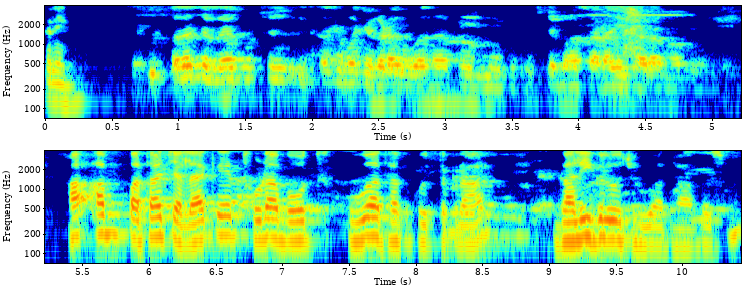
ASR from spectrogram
करेंगे कुछ पता चल रहा है कुछ इनका सुबह झगड़ा हुआ था तो उसके बाद सारा ये सारा मामला हाँ अब पता चला कि थोड़ा बहुत हुआ था तो कोई तकरार गाली गलोच हुआ था आपस में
